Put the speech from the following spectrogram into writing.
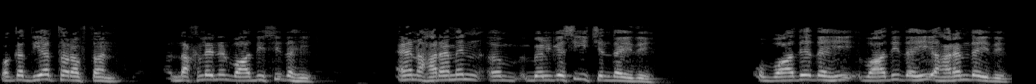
Fakat diğer taraftan Nakle'nin vadisi dahi en haremin ıı, bölgesi içindeydi o vadi dahi, vadi dahi haremdeydi.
